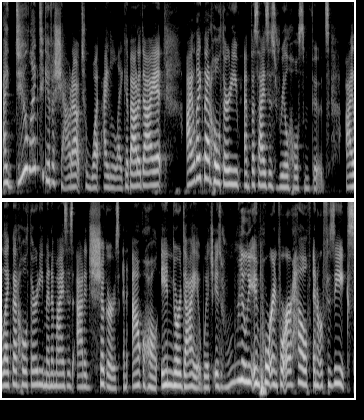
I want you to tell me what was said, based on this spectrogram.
I do like to give a shout out to what I like about a diet. I like that Whole 30 emphasizes real wholesome foods. I like that Whole 30 minimizes added sugars and alcohol in your diet, which is really important for our health and our physiques.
